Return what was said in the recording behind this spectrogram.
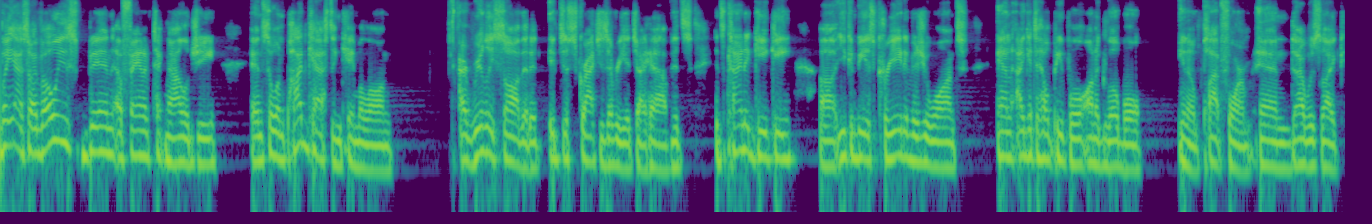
but yeah, so I've always been a fan of technology. And so when podcasting came along, I really saw that it, it just scratches every itch I have. It's, it's kind of geeky. Uh, you can be as creative as you want. And I get to help people on a global you know platform. And i was like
